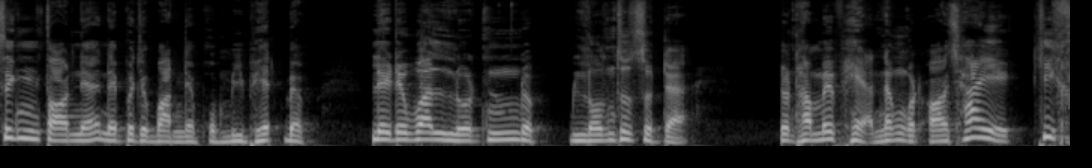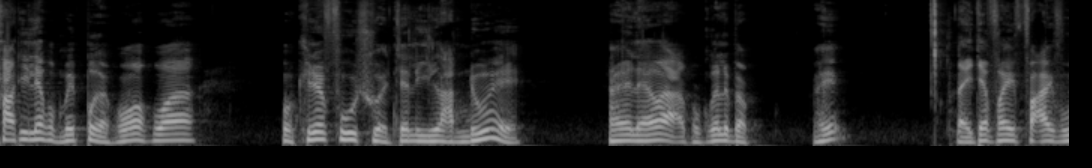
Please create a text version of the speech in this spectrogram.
ซึ่งตอนนี้ในปัจจุบันเนี่ยผมมีเพชรแบบ เรียกได้ว่าล้นแบบล้นสุดๆอะ จนทำให้แผนทั้งหมด อ๋อใช่ ที่คราวที่แล้วผมไม่เปิดเพราะว่าผมคิดว่าฟูฉวนจะรีรันด้วยใช่แล้วอะผมก็เลยแบบเฮ้ยไหนจะไฟไฟฟู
